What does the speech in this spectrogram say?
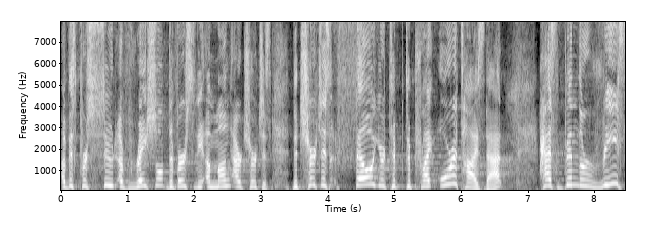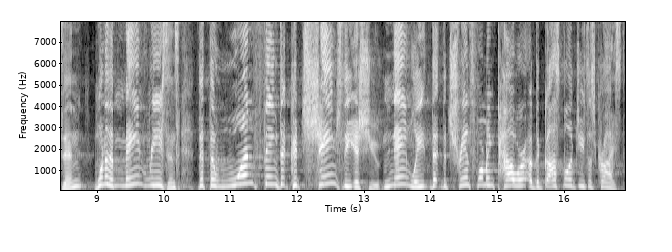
of this pursuit of racial diversity among our churches, the church's failure to, to prioritize that has been the reason, one of the main reasons, that the one thing that could change the issue, namely that the transforming power of the gospel of Jesus Christ,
